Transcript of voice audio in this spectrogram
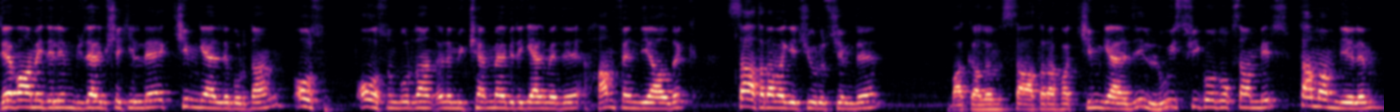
Devam edelim güzel bir şekilde. Kim geldi buradan? Olsun. Olsun buradan öyle mükemmel biri gelmedi. Hanımefendiyi aldık. Sağ tarafa geçiyoruz şimdi. Bakalım sağ tarafa kim geldi? Luis Figo 91. Tamam diyelim.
